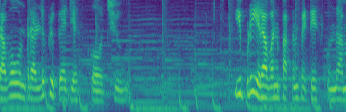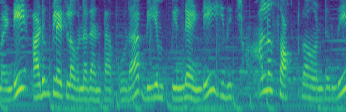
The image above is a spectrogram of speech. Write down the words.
రవ్వ ఉండ్రాళ్ళు ప్రిపేర్ చేసుకోవచ్చు. ఇప్పుడు ఈ రవ్వను పక్కన పెట్టేసుకుందామండి. అడుగు ప్లేట్లో ఉన్నదంతా కూడా బియ్యం పిండి అండి. ఇది చాలా సాఫ్ట్గా ఉంటుంది.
